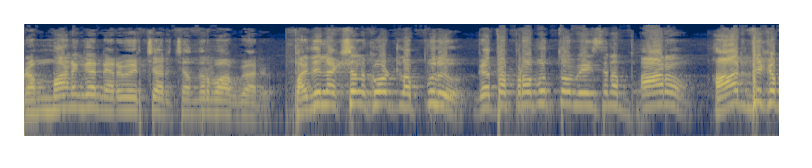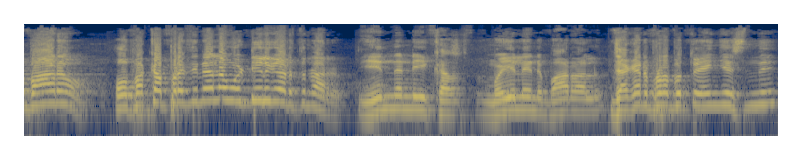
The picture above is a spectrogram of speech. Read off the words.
బ్రహ్మాండంగా నెరవేర్చారు చంద్రబాబు గారు. పది లక్షల కోట్ల అప్పులు గత ప్రభుత్వం వేసిన భారం ఆర్థిక భారం ఓ పక్క ప్రతి నెల వడ్డీలు కడుతున్నారు. ఏందండి ఈ మొయ్యలేని భారాలు? జగన్ ప్రభుత్వం ఏం చేసింది?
